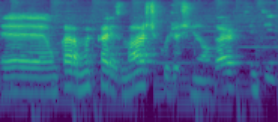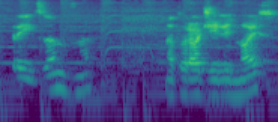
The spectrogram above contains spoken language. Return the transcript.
É um cara muito carismático, Justin Algar, 33 anos, né? Natural de Illinois.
